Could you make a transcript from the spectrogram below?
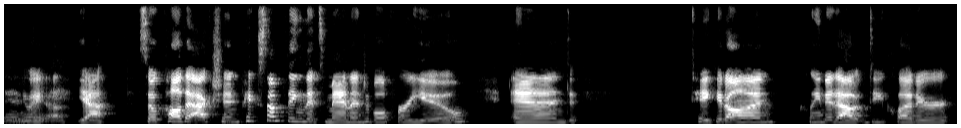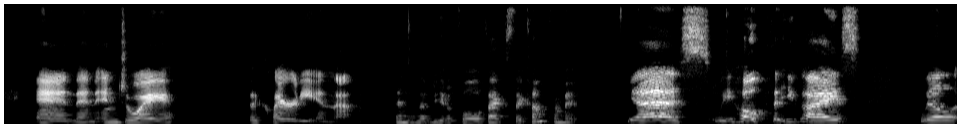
Anyway, Yeah. Yeah. So call to action. Pick something that's manageable for you and take it on, clean it out, declutter, and then enjoy the clarity in that. and the beautiful effects that come from it Yes, we hope that you guys will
